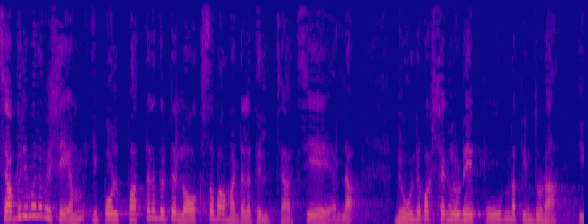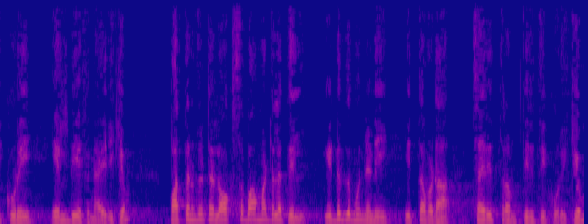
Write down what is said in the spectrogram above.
ശബരിമല വിഷയം ഇപ്പോൾ പത്തനംതിട്ട ലോക്സഭാ മണ്ഡലത്തിൽ ചർച്ചയേയല്ല. ന്യൂനപക്ഷങ്ങളുടെ പൂർണ പിന്തുണ ഇക്കുറി എൽ ഡി എഫിനായിരിക്കും. പത്തനംതിട്ട ലോക്സഭാ മണ്ഡലത്തിൽ ഇടതു മുന്നണി ഇത്തവണ ചരിത്രം തിരുത്തി കുറിക്കും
